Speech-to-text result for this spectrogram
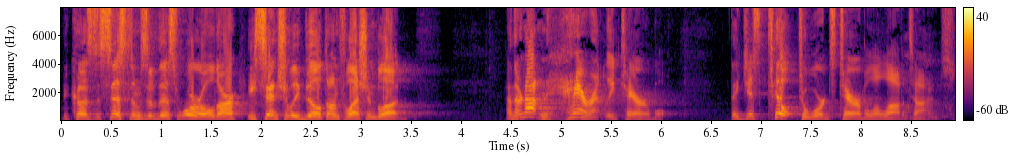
Because the systems of this world are essentially built on flesh and blood. And they're not inherently terrible, they just tilt towards terrible a lot of times.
